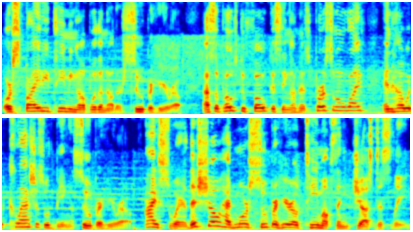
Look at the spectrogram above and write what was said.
or Spidey teaming up with another superhero, as opposed to focusing on his personal life and how it clashes with being a superhero. I swear, this show had more superhero team-ups than Justice League,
